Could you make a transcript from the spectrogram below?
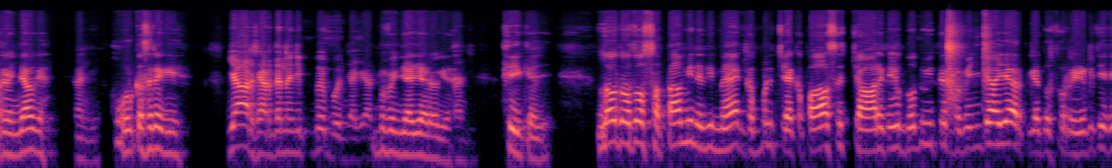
53 ਹੋ ਗਿਆ? ਹਾਂਜੀ। ਹੋਰ ਕਸਰੇ 1000 ਛੱਡ ਦਿੰਦੇ ਜੀ 52000 52000 ਹੋ ਗਿਆ। ਠੀਕ ਹੈ ਜੀ। ਲਓ ਦੋਸਤੋ 7 ਮਹੀਨੇ ਦੀ ਮੈਂ ਗੱਬਣ ਚੈੱਕ ਪਾਸ 4 ਕਿਲੋ ਦੁੱਧ ਵੀ ਤੇ 52000 ਰੁਪਏ ਦੋਸਤੋ ਰੇਟ ਜੇ।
